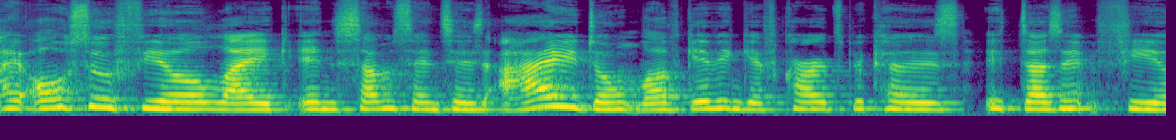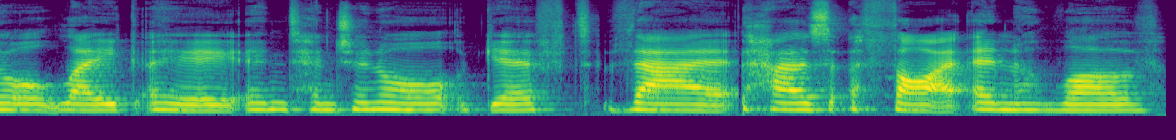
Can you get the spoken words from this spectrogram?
I also feel like, in some senses, I don't love giving gift cards because it doesn't feel like a intentional gift that has a thought and love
